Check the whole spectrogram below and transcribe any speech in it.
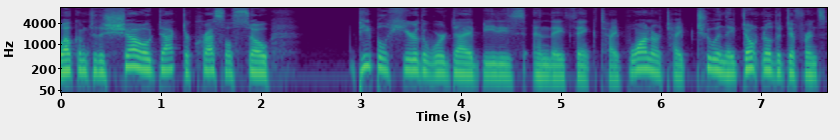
Welcome to the show, Dr. Kresl. So, people hear the word diabetes and they think type 1 or type 2 and they don't know the difference.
